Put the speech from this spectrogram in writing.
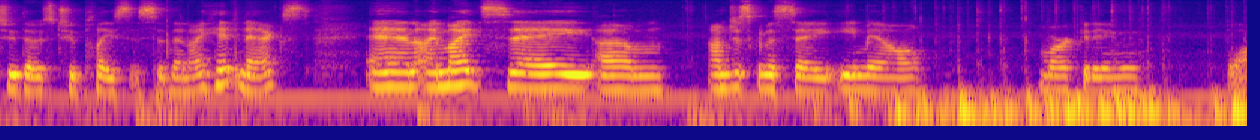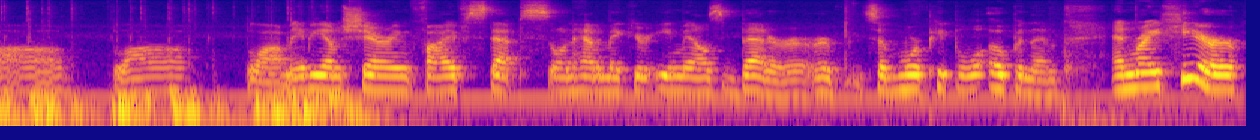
to those two places. So then I hit next and I might say, um, I'm just going to say email marketing, blah, blah, blah. Maybe I'm sharing five steps on how to make your emails better or so more people will open them. And right here,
